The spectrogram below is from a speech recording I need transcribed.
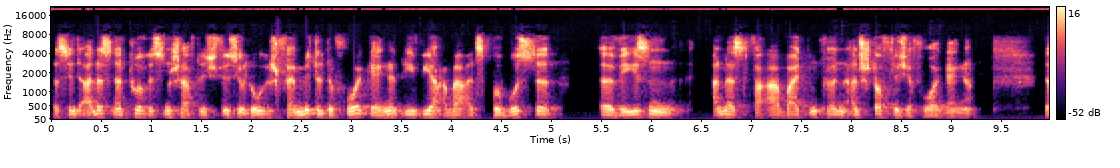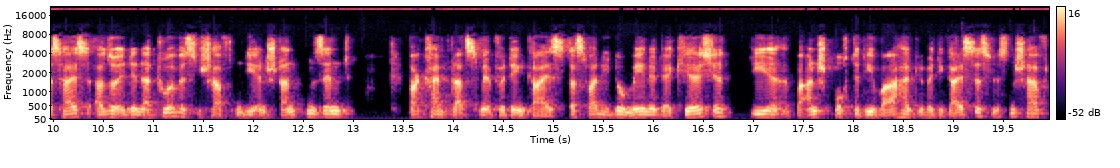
Das sind alles naturwissenschaftlich, physiologisch vermittelte Vorgänge, die wir aber als bewusste äh, Wesen anders verarbeiten können als stoffliche Vorgänge. Das heißt also, in den Naturwissenschaften, die entstanden sind, war kein Platz mehr für den Geist. Das war die Domäne der Kirche, die beanspruchte die Wahrheit über die Geisteswissenschaft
